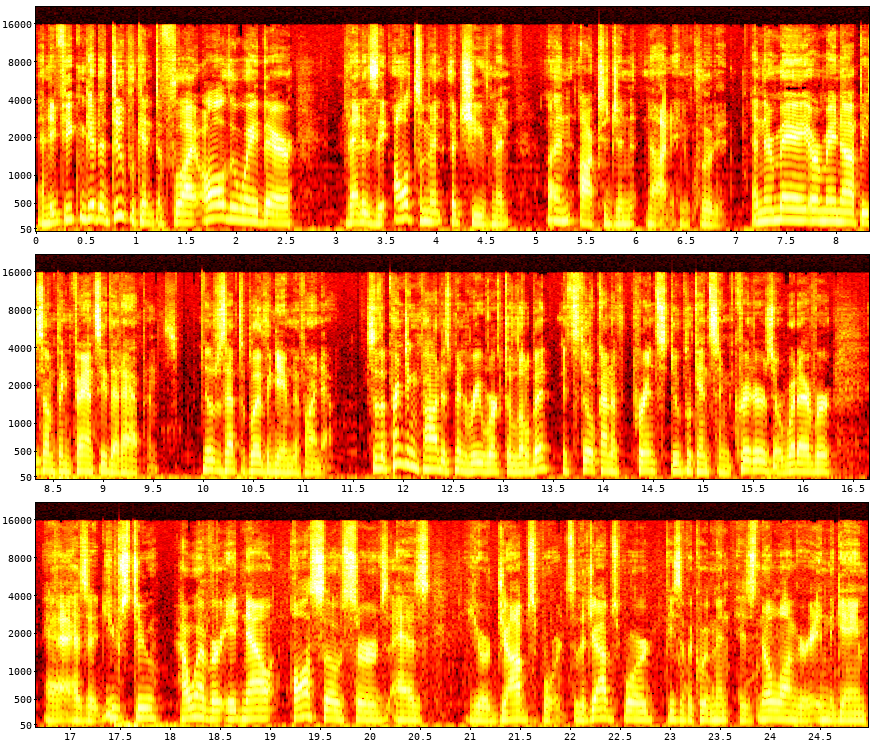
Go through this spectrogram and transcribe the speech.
and if you can get a duplicant to fly all the way there, that is the ultimate achievement, and oxygen not included. And there may or may not be something fancy that happens. You'll just have to play the game to find out. So the printing pod has been reworked a little bit. It still kind of prints duplicants and critters or whatever as it used to. However, it now also serves as your jobs board. So the jobs board piece of equipment is no longer in the game.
